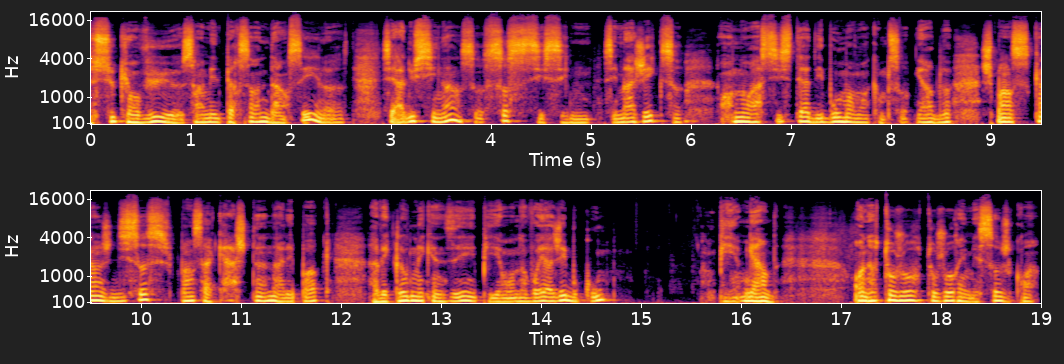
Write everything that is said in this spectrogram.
de, ceux qui ont vu 100 000 personnes danser. C'est hallucinant, ça. Ça, c'est magique, ça. On a assisté à des beaux moments comme ça. Regarde, là, je pense, quand je dis ça, je pense à Cashton à l'époque, avec Claude McKenzie, puis on a voyagé beaucoup. Puis regarde, on a toujours, toujours aimé ça, je crois.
